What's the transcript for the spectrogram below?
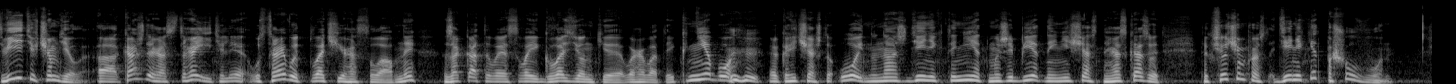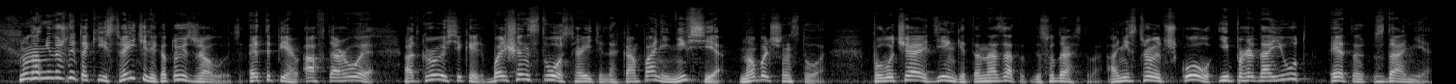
Видите, в чем дело? А, Каждый раз строители устраивают плачи Ярославны, закатывая свои глазенки вороватые к небу, э, крича, что «Ой, ну наш денег-то нет, мы же бедные, несчастные», рассказывают. Так все очень просто. Денег нет, пошел вон. Ну, нам не нужны такие строители, которые жалуются. Это первое. А второе, открою секрет. Большинство строительных компаний, не все, но большинство, получая деньги-то назад от государства, они строят школу и продают это здание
